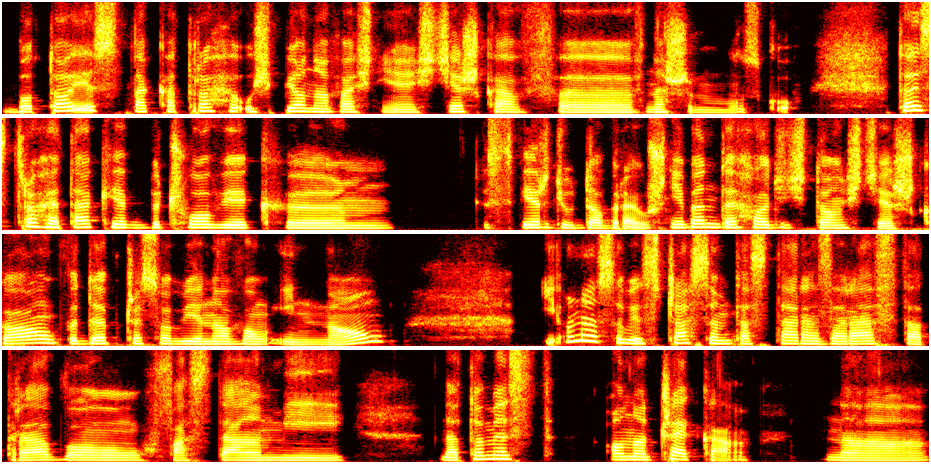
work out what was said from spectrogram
bo to jest taka trochę uśpiona właśnie ścieżka w, w naszym mózgu. To jest trochę tak, jakby człowiek stwierdził, dobra, już nie będę chodzić tą ścieżką, wydepczę sobie nową, inną i ona sobie z czasem, ta stara, zarasta trawą, chwastami, natomiast ona czeka na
